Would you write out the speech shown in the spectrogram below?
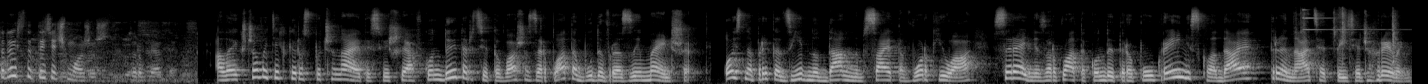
300 тисяч можеш заробляти. Але якщо ви тільки розпочинаєте свій шлях в кондитерці, то ваша зарплата буде в рази менше. Ось, наприклад, згідно даним сайта Work.ua, середня зарплата кондитера по Україні складає 13 тисяч гривень.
